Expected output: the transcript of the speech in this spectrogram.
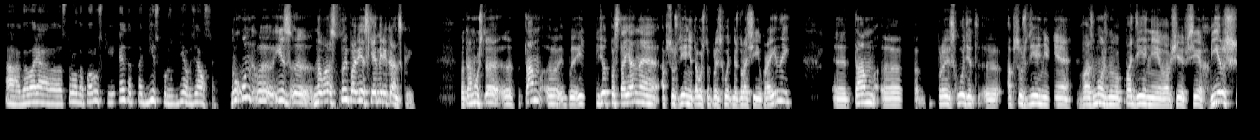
а, говоря строго по-русски, этот-то дискурс где взялся? Ну, он из новостной повестки американской, потому что там идет постоянное обсуждение того, что происходит между Россией и Украиной. Э, там э, происходит э, обсуждение возможного падения вообще всех бирж,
